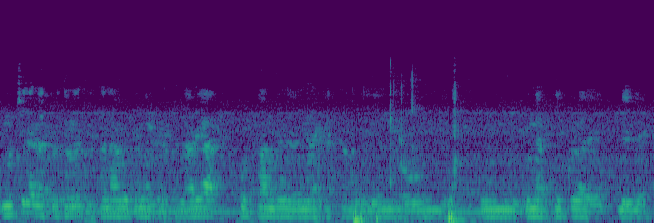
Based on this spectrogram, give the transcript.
muchas de las personas que están ahorita en la carcelaria, justo antes de venir acá estaban leyendo un, un, artículo de, de YK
